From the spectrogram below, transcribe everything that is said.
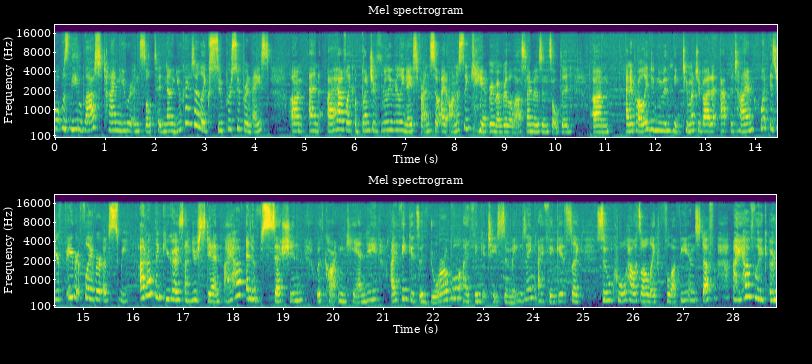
What was the last time you were insulted? Now you guys are like super, super nice. Um, and I have like a bunch of really, really nice friends, so I honestly can't remember the last time I was insulted. Um, and I probably didn't even think too much about it at the time. What is your favorite flavor of sweet? I don't think you guys understand. I have an obsession with cotton candy. I think it's adorable. I think it tastes amazing. I think it's like so cool how it's all like fluffy and stuff. I have like a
